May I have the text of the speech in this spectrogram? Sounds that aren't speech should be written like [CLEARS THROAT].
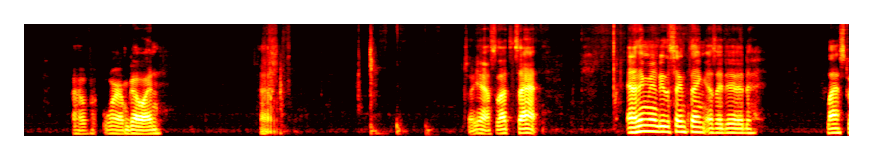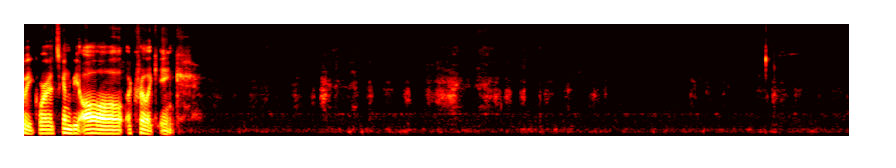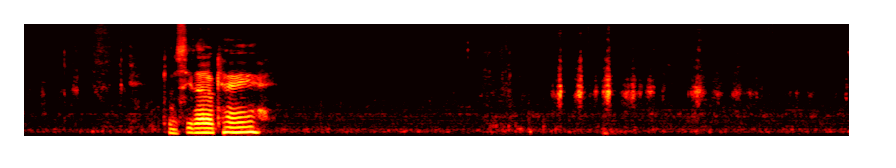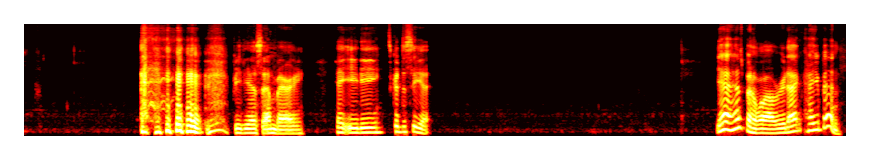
of where I'm going. Um, so yeah, so that's that. And I think I'm gonna do the same thing as I did last week, where it's gonna be all acrylic ink. Can you see that okay? [LAUGHS] BDSM Barry. Hey Edie, it's good to see you. Yeah, it has been a while, Rudak. How you been?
